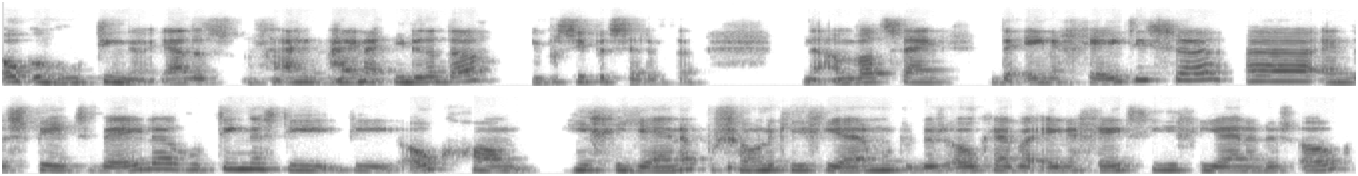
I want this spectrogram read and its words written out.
Ook een routine. Ja, dat is eigenlijk bijna iedere dag in principe hetzelfde. Nou, en wat zijn de energetische uh, en de spirituele routines die, die ook gewoon hygiëne, persoonlijke hygiëne moeten we dus ook hebben, energetische hygiëne dus ook.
